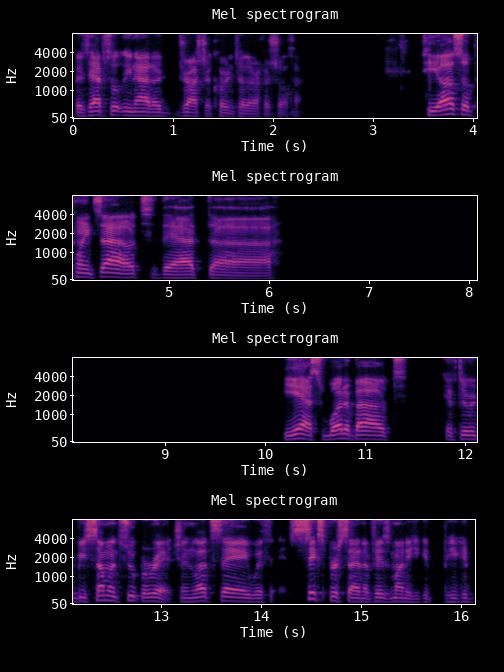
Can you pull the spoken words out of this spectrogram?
But it's absolutely not a drasha, according to the Aruch HaShulchan. He also points out that uh, yes, what about if there would be someone super rich, and let's say with six percent of his money, he could he could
